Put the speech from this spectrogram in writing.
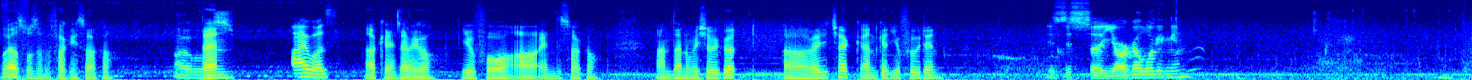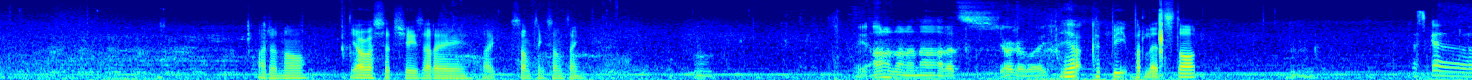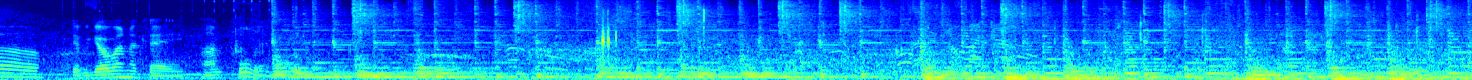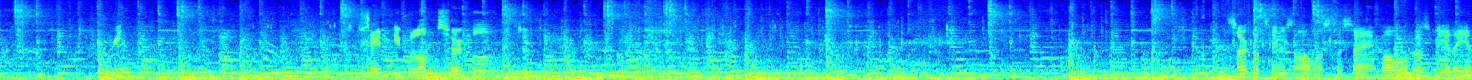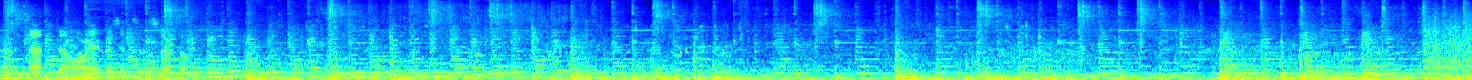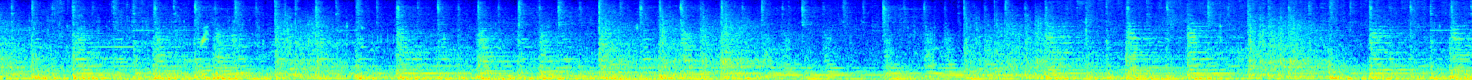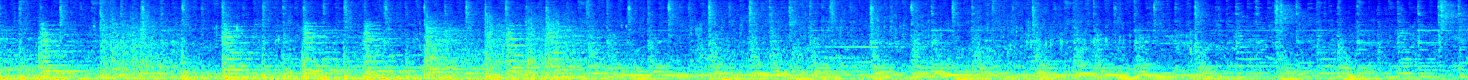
Who else was in the fucking circle? I was- Ben? I was. Okay, there we go. You four are in the circle. And then we should be good. Uh, ready check and get your food in. Is this uh, Yarga logging in? I don't know. Yarga said she's at a, like, something something. Oh. Yeah, oh, no, no, no, no, that's Yarga, right? Yeah, could be, but let's start. Let's go. Here we go, and okay, I'm pulling. Green. Same people on circle. The circle team is almost the same. Momo goes melee and instead the warrior goes into the circle.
